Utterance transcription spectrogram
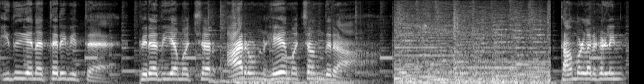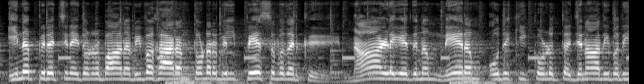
இது என தெரிவித்த பிரதி அமைச்சர் அருண் ஹேமச்சந்திரா. தமிழர்களின் இனப்பிரச்சினை தொடர்பான விவகாரம் தொடர்பில் பேசுவதற்கு நாளைய தினம் நேரம் ஒதுக்கி கொடுத்த ஜனாதிபதி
